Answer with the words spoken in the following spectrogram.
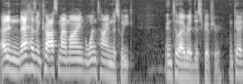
I didn't, that hasn't crossed my mind one time this week until I read this scripture, okay?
